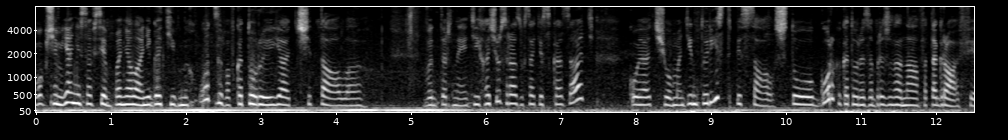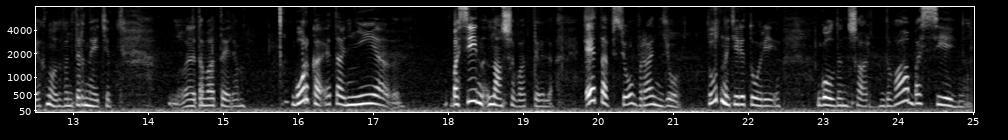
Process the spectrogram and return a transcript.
В общем, я не совсем поняла негативных отзывов, которые я читала в интернете. И хочу сразу, кстати, сказать кое о чем. Один турист писал, что горка, которая изображена на фотографиях, ну, вот в интернете этого отеля, горка это не бассейн нашего отеля. Это все вранье. Тут на территории Golden Shar два бассейна.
